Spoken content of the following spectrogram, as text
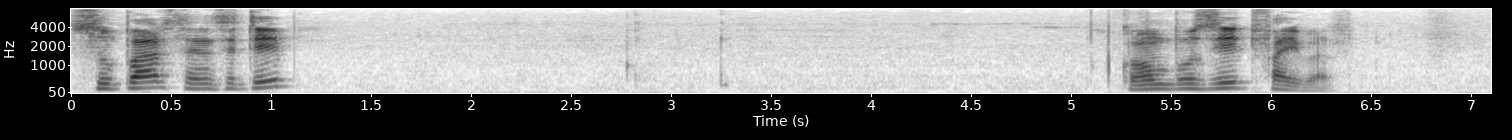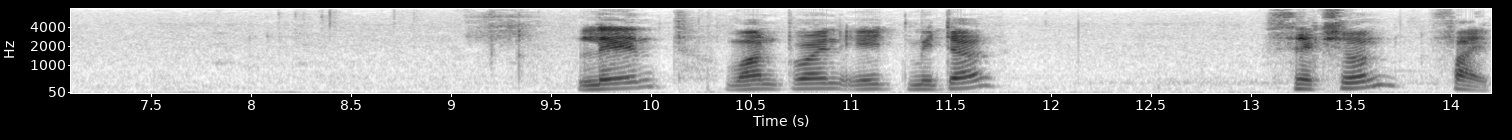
Super sensitive composite fibre length one point eight metre section five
